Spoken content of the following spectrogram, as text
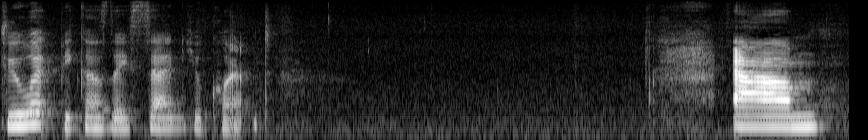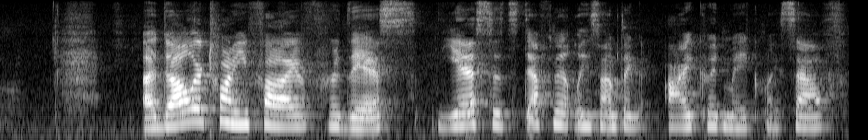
Do it because they said you couldn't. Um, a dollar twenty-five for this. Yes, it's definitely something I could make myself,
